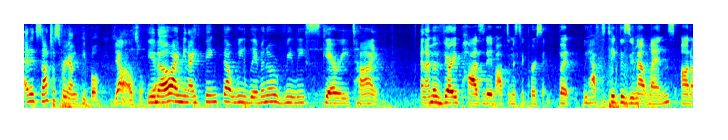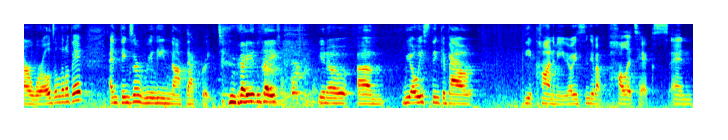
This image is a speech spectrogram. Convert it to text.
And it's not just for young people. Yeah, also. You know, I mean, I think that we live in a really scary time. And I'm a very positive, optimistic person. But we have to take the zoom out lens on our world a little bit and things are really not that great, right? Yes, of course they don't. You know, um, we always think about the economy. We always think about politics and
